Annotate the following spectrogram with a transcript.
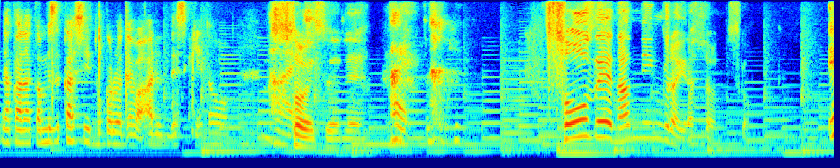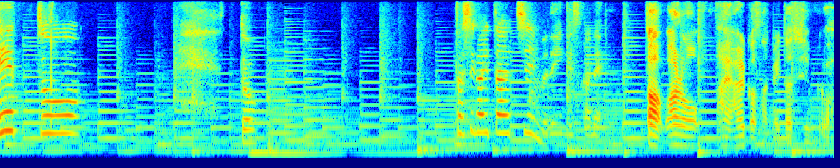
なかなか難しいところではあるんですけど、はい。そうですよね。はい、総勢何人ぐらいいらっしゃるんですか？えーっと、えーっと、私がいたチームでいいんですかね？あ、あの、はい、はるかさんがいたチームは。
